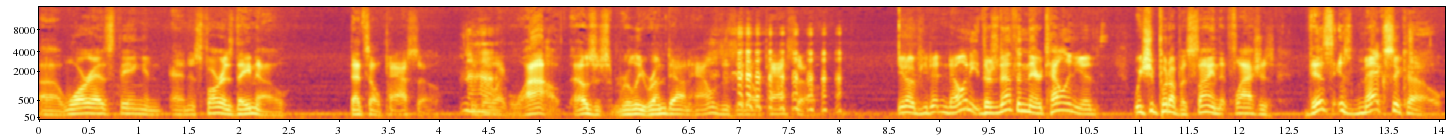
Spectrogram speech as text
uh, Juarez thing, and and as far as they know, that's El Paso. So Uh-huh. They're like, wow, those are some really rundown houses in El Paso. you know, if you didn't know any, there's nothing there telling you we should put up a sign that flashes, "This is Mexico."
